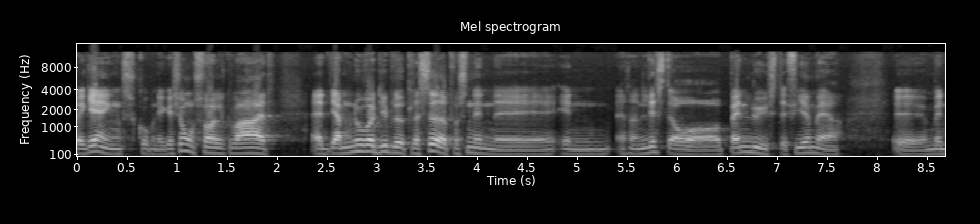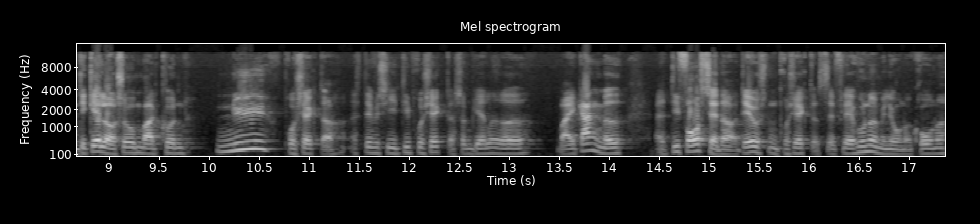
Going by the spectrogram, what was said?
regeringens kommunikationsfolk, var, at, at jamen, nu var de blevet placeret på sådan en, øh, en, altså en liste over bandlyste firmaer. Øh, men det gælder også åbenbart kun nye projekter, altså det vil sige de projekter, som de allerede var i gang med, at de fortsætter, og det er jo sådan projekter til flere hundrede millioner kroner.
